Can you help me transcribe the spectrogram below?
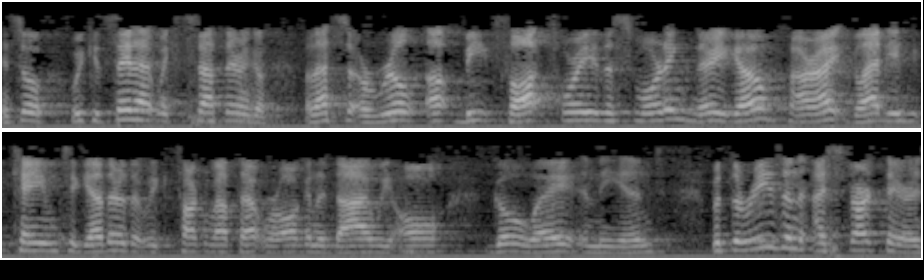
And so we could say that, we could stop there and go, well, that's a real upbeat thought for you this morning. There you go. All right. Glad you came together that we could talk about that. We're all going to die. We all go away in the end. But the reason I start there is,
